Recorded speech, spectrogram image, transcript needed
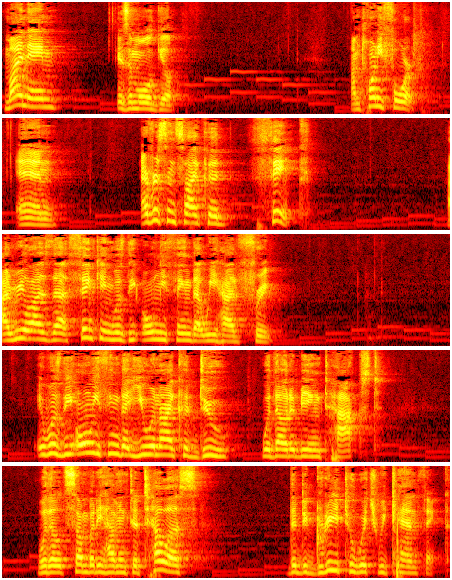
My name is Amol Gill. I'm 24, and ever since I could think, I realized that thinking was the only thing that we had free. It was the only thing that you and I could do without it being taxed, without somebody having to tell us the degree to which we can think.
